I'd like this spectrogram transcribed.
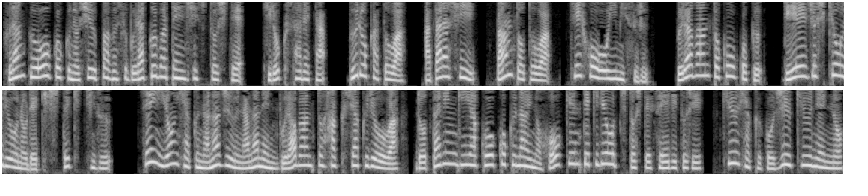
フランク王国のシューパグス・ブラクバテンシスとして記録された。ブロカとは、新しい、バントとは、地方を意味する。ブラバント公国、リエージュ司教領の歴史的地図。1477年ブラバント伯爵領はロタリンギア公国内の封建的領地として成立し、959年の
